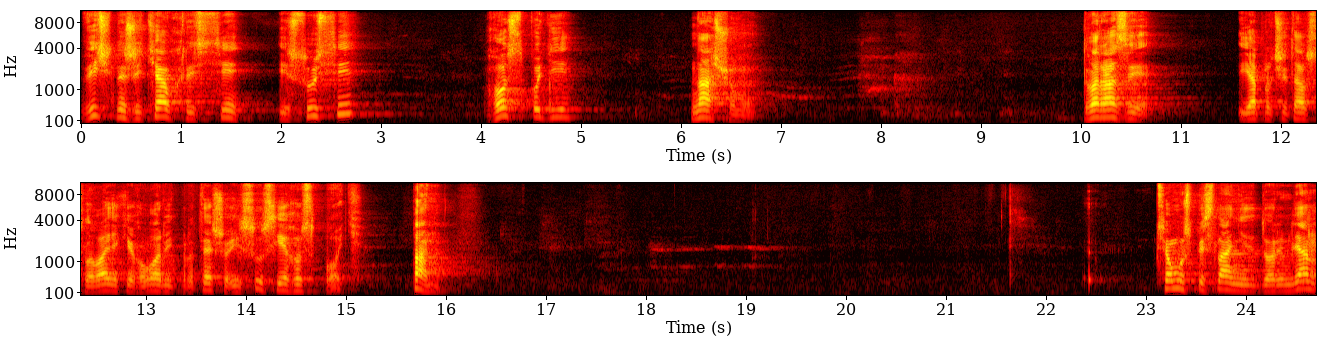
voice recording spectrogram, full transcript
вічне життя в Христі Ісусі, Господі нашому. Два рази я прочитав слова, які говорять про те, що Ісус є Господь, Пан. В цьому ж післанні до римлян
